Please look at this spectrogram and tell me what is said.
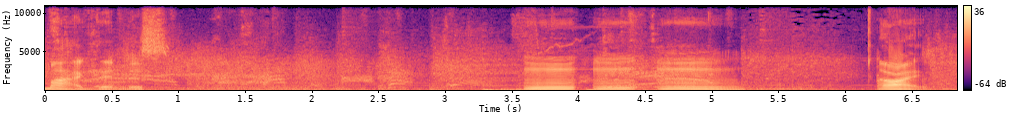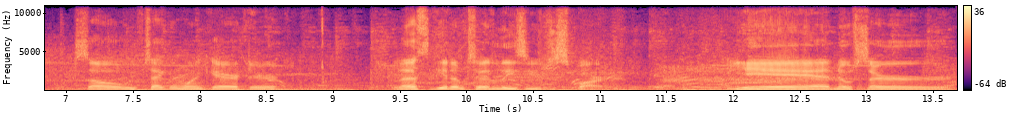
My goodness. Mm mm mm. All right. So we've taken one character. Let's get him to at least use the spark. Yeah, no sir.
